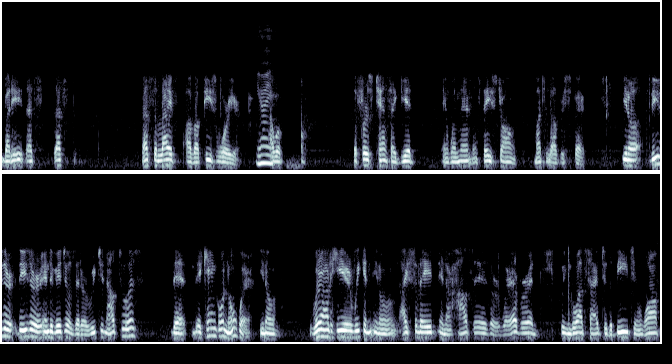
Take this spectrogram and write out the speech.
but he, that's that's that's the life of a peace warrior. Right. I will the first chance I get, and when then and stay strong. Much love, respect. You know, these are these are individuals that are reaching out to us that they can't go nowhere. You know, we're out here, we can, you know, isolate in our houses or wherever, and we can go outside to the beach and walk.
